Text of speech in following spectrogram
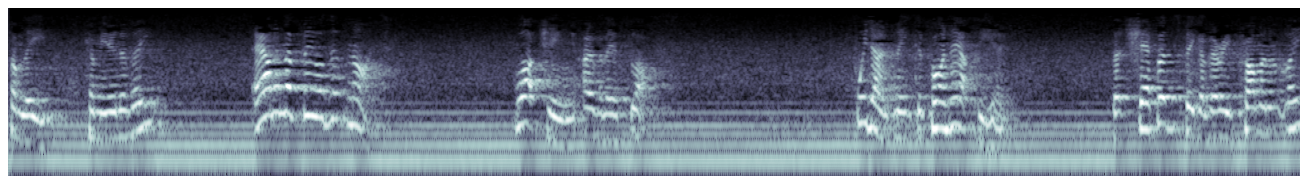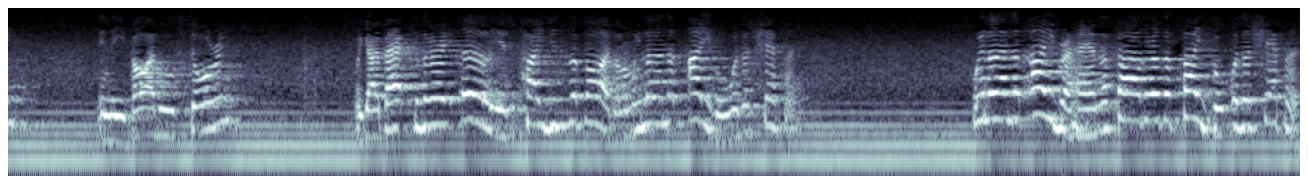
from the community, out in the fields at night, watching over their flocks. We don't need to point out to you that shepherds figure very prominently in the Bible story we go back to the very earliest pages of the Bible and we learn that Abel was a shepherd. We learn that Abraham, the father of the faithful, was a shepherd.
